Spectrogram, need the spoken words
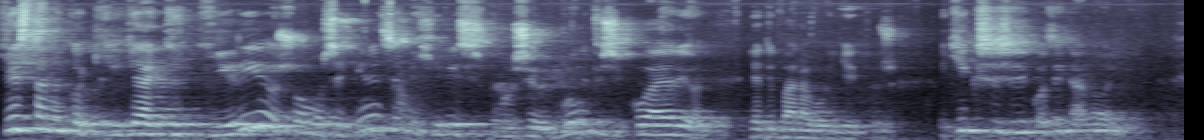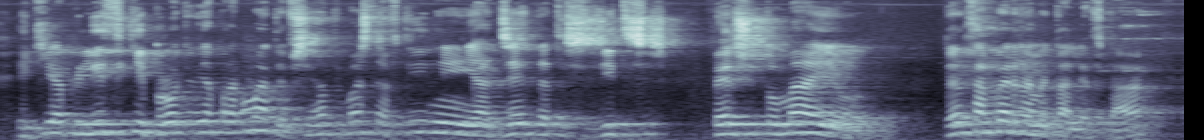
και στα νοικοκυριά και κυρίως όμως εκείνες τις επιχειρήσεις που χρησιμοποιούν φυσικό αέριο για την παραγωγή τους, εκεί ξεσηκωθήκαν όλοι. Εκεί απειλήθηκε η πρώτη διαπραγμάτευση. Αν θυμάστε, αυτή είναι η ατζέντα της συζήτησης πέρσι το Μάιο. Δεν θα παίρναμε τα λεφτά,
